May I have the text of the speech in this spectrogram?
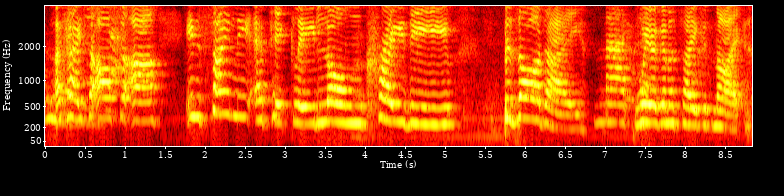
Okay, so after our insanely, epically long, crazy, bizarre day, Mad. we are going to say goodnight.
